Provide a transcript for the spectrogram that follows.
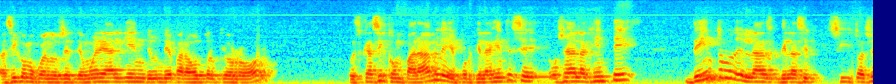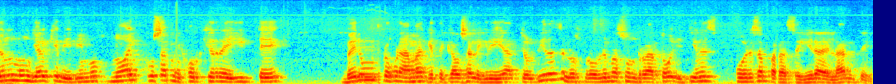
así como cuando se te muere alguien de un día para otro, qué horror, pues casi comparable, porque la gente se, o sea, la gente dentro de la, de la si- situación mundial que vivimos, no hay cosa mejor que reírte, ver un programa que te causa alegría, te olvidas de los problemas un rato y tienes fuerza para seguir adelante.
